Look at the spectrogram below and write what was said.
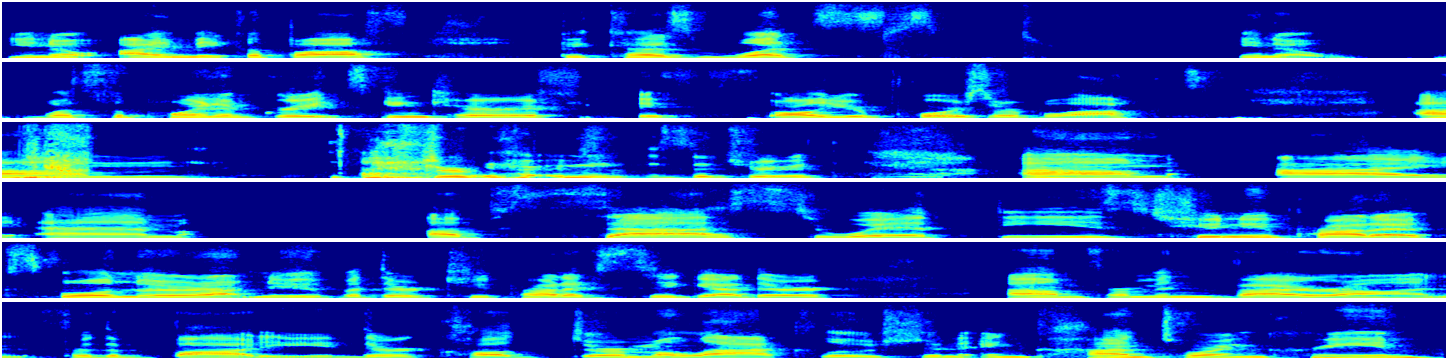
you know eye makeup off because what's you know what's the point of great skincare if if all your pores are blocked? Um i mean it's the truth. Um i am obsessed with these two new products. Well they're not new but they're two products together um, from Environ for the body. They're called Derm-Lac lotion and contouring cream.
